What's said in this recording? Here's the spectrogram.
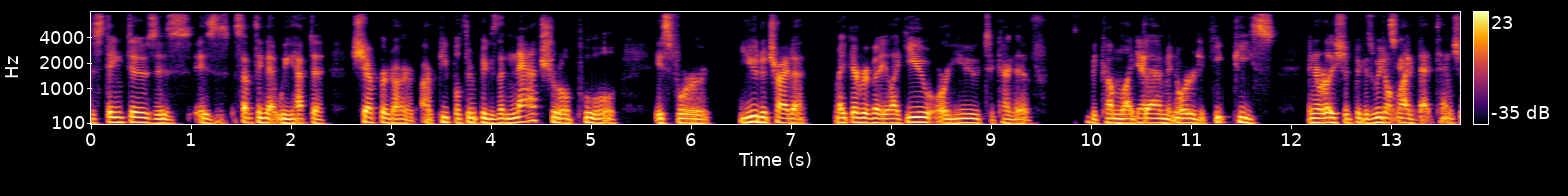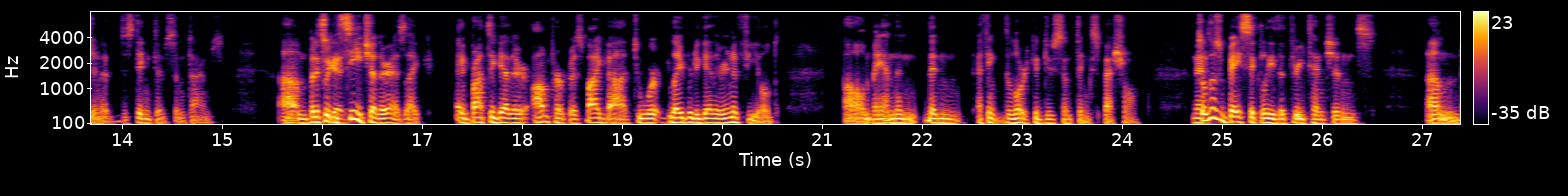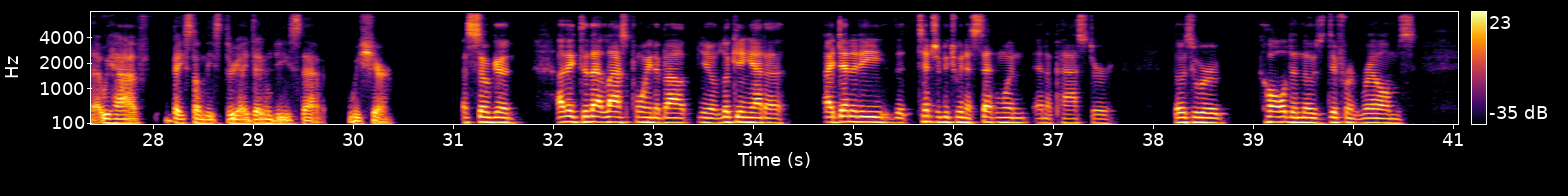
distinctives is is something that we have to shepherd our, our people through because the natural pool is for you to try to make everybody like you or you to kind of become like yep. them in order to keep peace in a relationship because we don't That's like good. that tension of distinctives sometimes. Um, but if That's we can see each other as like, hey, brought together on purpose by God to work labor together in a field, oh man, then then I think the Lord could do something special. So those are basically the three tensions um, that we have based on these three identities that we share. That's so good. I think to that last point about you know looking at a identity, the tension between a sent one and a pastor, those who are called in those different realms.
